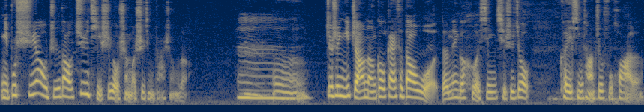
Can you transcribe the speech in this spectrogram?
你不需要知道具体是有什么事情发生了，嗯嗯，就是你只要能够 get 到我的那个核心，其实就可以欣赏这幅画了。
